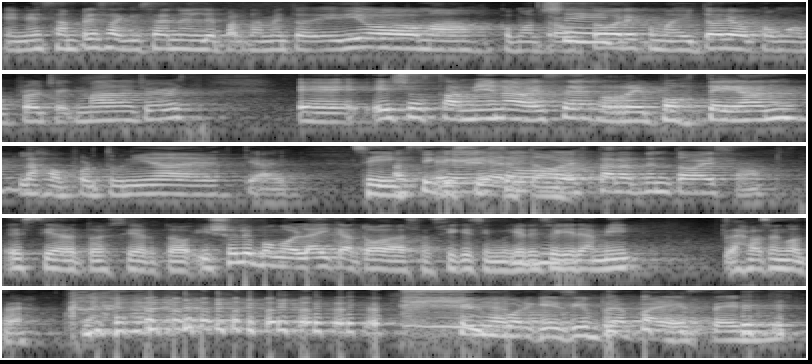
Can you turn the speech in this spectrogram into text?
en esa empresa, quizá en el departamento de idiomas, como Sí. traductores, como editores o como project managers. Eh, ellos también a veces repostean las oportunidades que hay. Sí, Así que es eso, cierto. estar atento a eso. Es cierto, es cierto. Y yo le pongo like a todas, así que si me querés seguir a mí, las vas a encontrar. Porque siempre aparecen.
